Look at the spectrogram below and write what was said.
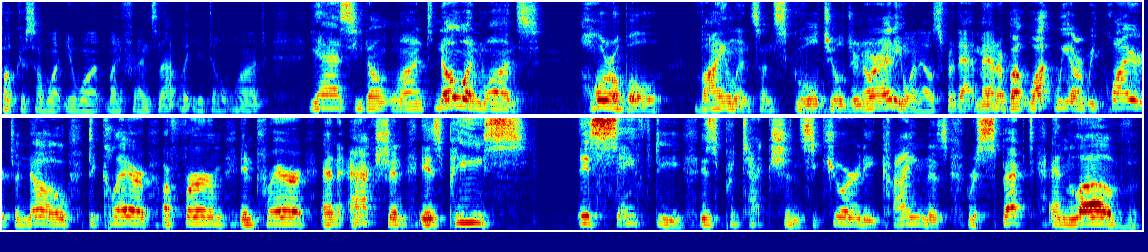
Focus on what you want, my friends, not what you don't want. Yes, you don't want, no one wants horrible violence on school children or anyone else for that matter, but what we are required to know, declare, affirm in prayer and action is peace is safety, is protection, security, kindness, respect, and love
